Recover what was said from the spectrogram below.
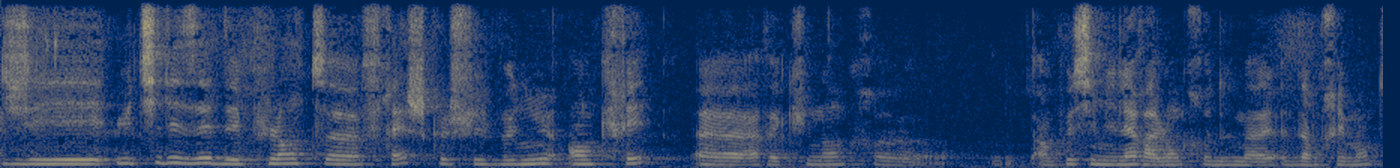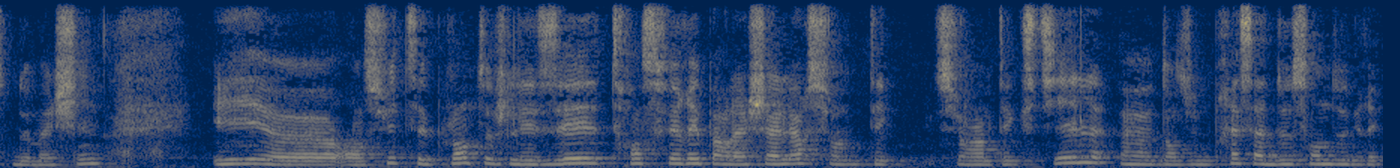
j'ai utilisé des plantes euh, fraîches que je suis venue ancrer avec une encre un peu similaire à l'encre d'imprimante de, machine. Et euh, ensuite, ces plantes, je les ai transférées par la chaleur sur, sur un textile euh, dans une presse à 200 degrés.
